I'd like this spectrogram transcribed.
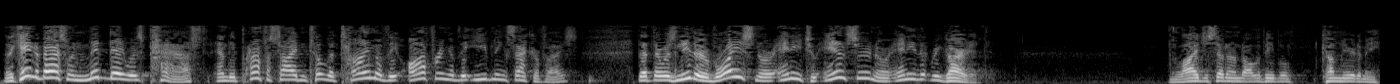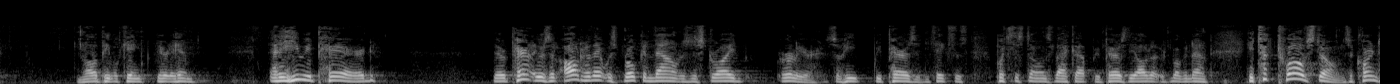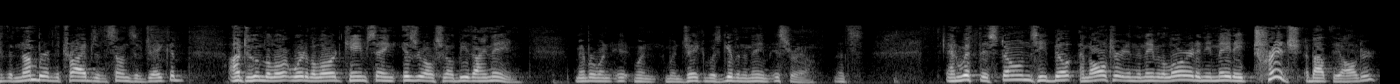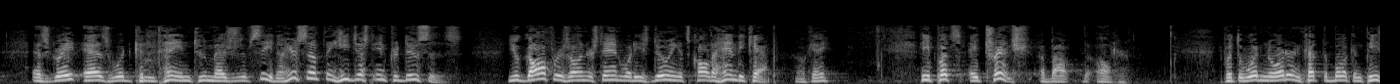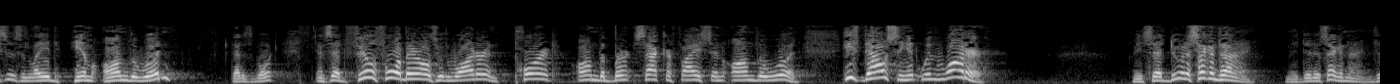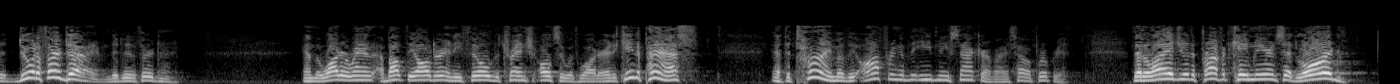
And it came to pass when midday was past, and they prophesied until the time of the offering of the evening sacrifice, that there was neither voice nor any to answer, nor any that regarded. And Elijah said unto all the people, Come near to me. And all the people came near to him. And he repaired. There apparently was an altar that was broken down, was destroyed earlier. So he repairs it. He takes this, puts the stones back up, repairs the altar that was broken down. He took twelve stones, according to the number of the tribes of the sons of Jacob, unto whom the Lord, word of the Lord came, saying, Israel shall be thy name. Remember when, it, when, when Jacob was given the name Israel. That's, and with the stones he built an altar in the name of the Lord, and he made a trench about the altar, as great as would contain two measures of seed. Now here's something he just introduces. You golfers will understand what he's doing. It's called a handicap, okay? He puts a trench about the altar. He put the wood in order and cut the bullock in pieces and laid him on the wood. That is the bullock. And said, fill four barrels with water and pour it on the burnt sacrifice and on the wood. He's dousing it with water. And he said, do it a second time. And they did it a second time. He said, do it a third time. They did it a third time. And the water ran about the altar, and he filled the trench also with water. And it came to pass, at the time of the offering of the evening sacrifice, how appropriate, that Elijah the prophet came near and said, Lord,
